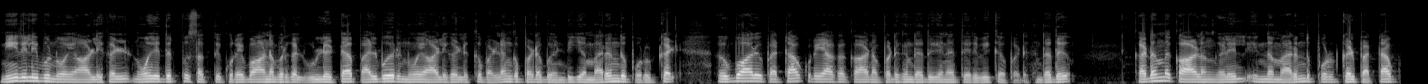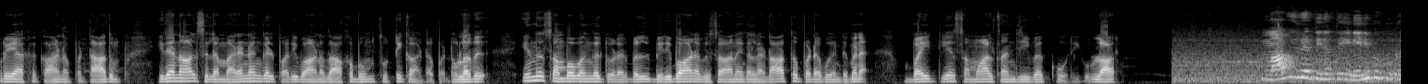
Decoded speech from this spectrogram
நீரிழிவு நோயாளிகள் நோய் எதிர்ப்பு சக்தி குறைவானவர்கள் உள்ளிட்ட பல்வேறு நோயாளிகளுக்கு வழங்கப்பட வேண்டிய மருந்து பொருட்கள் எவ்வாறு பற்றாக்குறையாக காணப்படுகின்றது என தெரிவிக்கப்படுகின்றது. கடந்த காலங்களில் இந்த மருந்து பொருட்கள் பற்றாக்குறையாக காணப்பட்டாலும் இதனால் சில மரணங்கள் பதிவானதாகவும் சுட்டிக்காட்டப்பட்டுள்ளது. இந்த சம்பவங்கள் தொடர்பில் விரிவான விசாரணைகள் நடாத்தப்பட வேண்டும் என வைத்திய சமால் சஞ்சீவ கூறியுள்ளார். மாவீரர் தினத்தை நினைவுகூர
